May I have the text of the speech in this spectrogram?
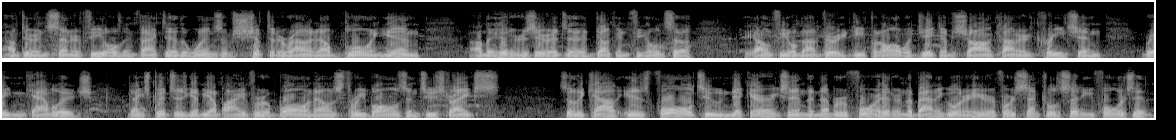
out there in center field. In fact, uh, the winds have shifted around and now blowing in on the hitters here at uh, Duncan Field. So the outfield not very deep at all with Jacob Shaw, Connor Creech, and Braden Cavillage. Next pitch is going to be up high for a ball, and now it's three balls and two strikes. So the count is full to Nick Erickson, the number four hitter in the batting order here for Central City Fullerton.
